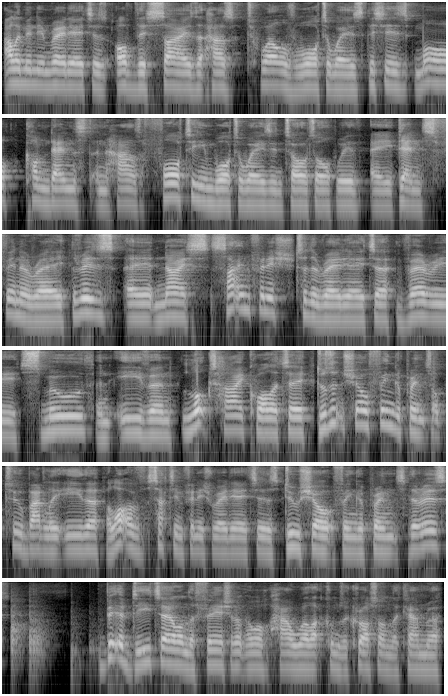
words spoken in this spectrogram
aluminium radiators of this size that has 12 waterways. This is more condensed and has 14 waterways in total with a dense fin array. There is a nice satin finish to the radiator, very smooth and even, looks high quality, doesn't show fingerprints up too badly either. A lot of satin finish radiators do show fingerprints. There is a bit of detail on the finish. I don't know how well that comes across on the camera.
